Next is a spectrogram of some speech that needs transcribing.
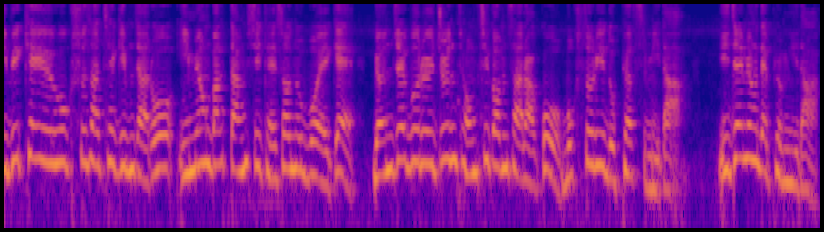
BBK 의혹 수사 책임자로 이명박 당시 대선 후보에게 면죄부를 준 정치검사라고 목소리 높였습니다. 이재명 대표입니다.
